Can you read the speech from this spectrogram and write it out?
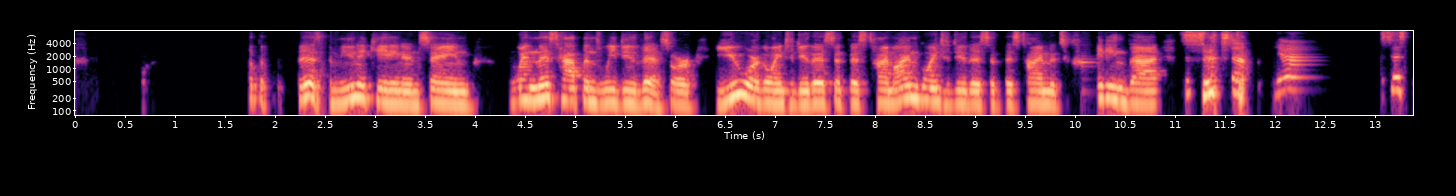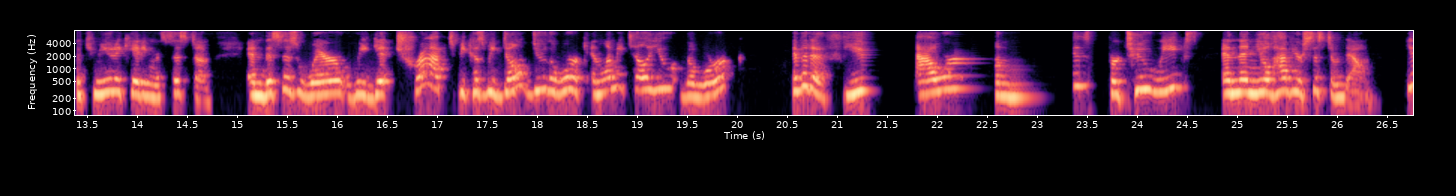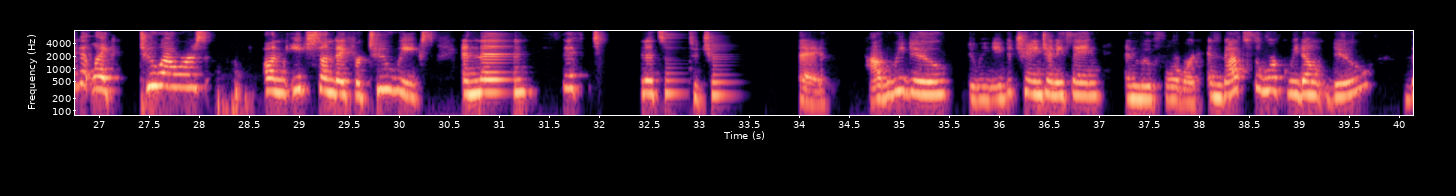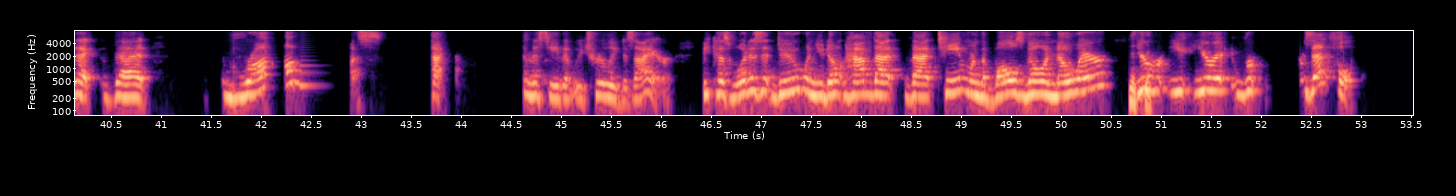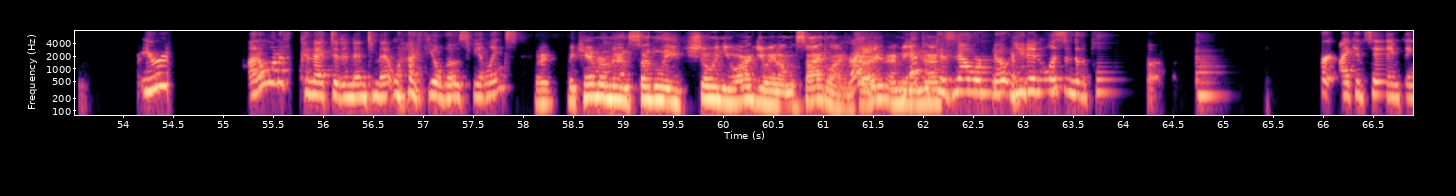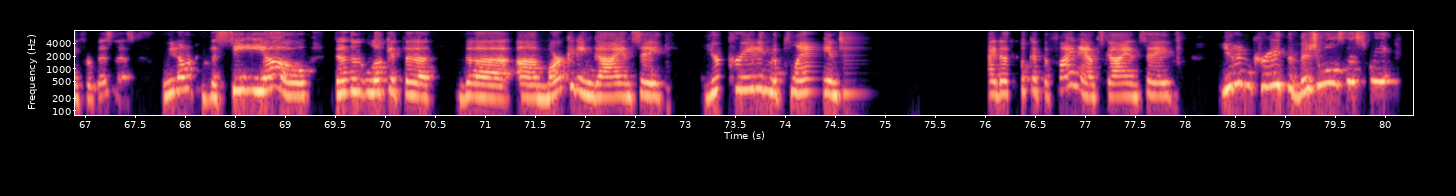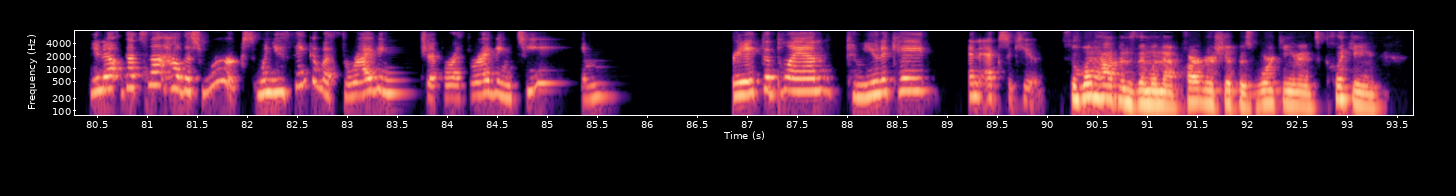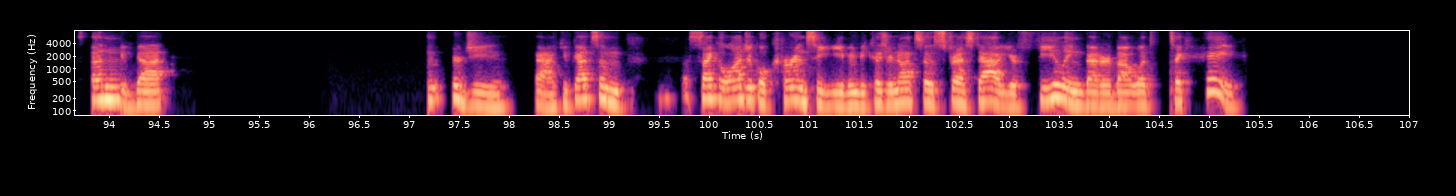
What the is communicating and saying, when this happens, we do this, or you are going to do this at this time. I'm going to do this at this time. It's creating that The system. Yeah. System, communicating the system. And this is where we get trapped because we don't do the work. And let me tell you, the work, give it a few hours on for two weeks, and then you'll have your system down. Give it like two hours on each Sunday for two weeks, and then 15 minutes to change. Say, how do we do? Do we need to change anything? And move forward. And that's the work we don't do that that rob us that intimacy that we truly desire because what does it do when you don't have that that team when the ball's going nowhere you're you- you're re- resentful irrit- i don't want to connected and intimate when i feel those feelings Right? The cameraman suddenly showing you arguing on the sidelines, right? I mean, yeah because now we're no you didn't listen to the playbook i could say the same thing for business we don't the ceo doesn't look at the the uh, marketing guy and say you're creating the plan and i doesn't look at the finance guy and say you didn't create the visuals this week you know that's not how this works when you think of a thriving ship or a thriving team create the plan communicate and execute so what happens then when that partnership is working and it's clicking? Suddenly you've got some energy back. You've got some psychological currency even because you're not so stressed out. You're feeling better about what's like, hey,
